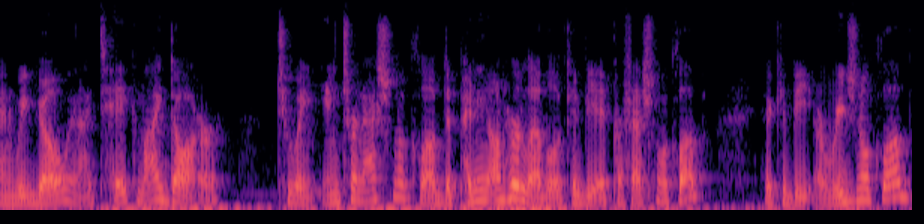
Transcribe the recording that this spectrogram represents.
And we go and I take my daughter to an international club, depending on her level. It could be a professional club, it could be a regional club,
